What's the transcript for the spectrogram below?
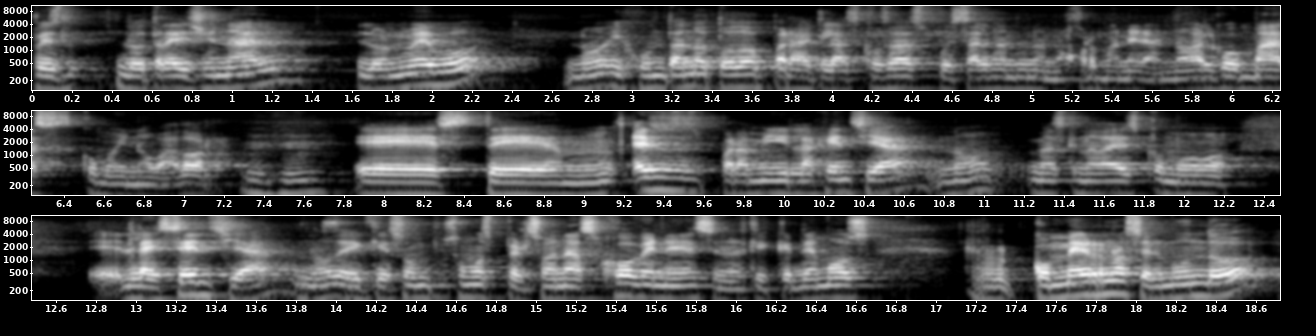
pues, lo tradicional, lo nuevo, ¿no? Y juntando todo para que las cosas, pues, salgan de una mejor manera, ¿no? Algo más como innovador. Este, eso es para mí la agencia, ¿no? Más que nada es como eh, la esencia, ¿no? De que son- somos personas jóvenes en las que queremos comernos el mundo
